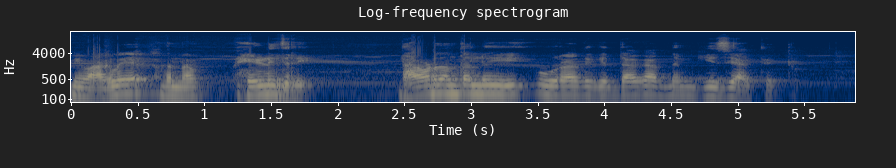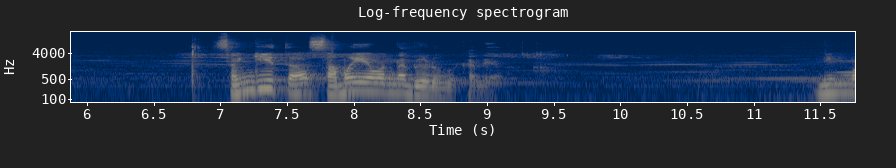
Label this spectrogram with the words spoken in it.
ನೀವು ಆಗಲೇ ಅದನ್ನು ಹೇಳಿದ್ರಿ. ಧಾರವಾಡದಂತಲ್ಲಿ ಊರಾದಿಗಿದ್ದಾಗ ಅದು ನಿಮ್ಗೆ ಈಸಿ ಆಗ್ತಿತ್ತು. ಸಂಗೀತ ಸಮಯವನ್ನು ಬೀಡುವ ಕಲೆ ಅದು. ನಿಮ್ಮ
